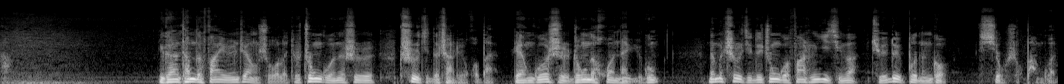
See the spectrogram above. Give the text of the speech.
啊。你看，他们的发言人这样说了，就中国呢是赤吉的战略伙伴，两国始终呢患难与共。那么，赤吉对中国发生疫情啊，绝对不能够袖手旁观。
